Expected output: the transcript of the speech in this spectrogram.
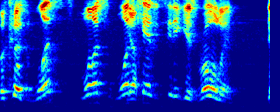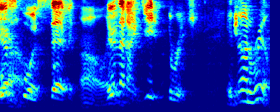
because once once once Yep. Kansas City gets rolling, they're Wow. scoring seven. Oh, They're yeah. not getting three. It's unreal.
